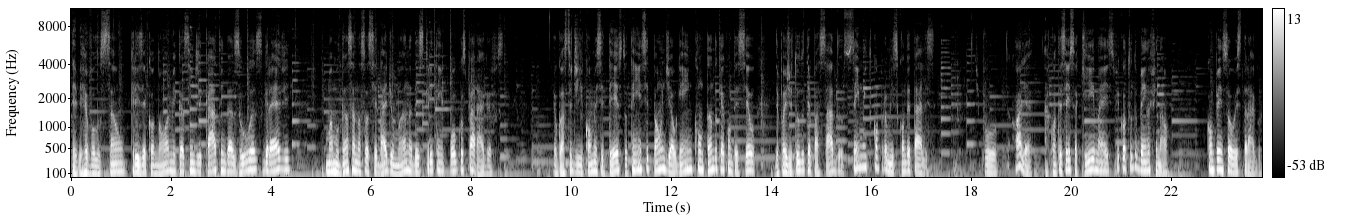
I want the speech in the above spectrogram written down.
Teve revolução, crise econômica, sindicato indo às ruas, greve, uma mudança na sociedade humana descrita em poucos parágrafos. Eu gosto de como esse texto tem esse tom de alguém contando o que aconteceu depois de tudo ter passado, sem muito compromisso com detalhes. Tipo, olha, aconteceu isso aqui, mas ficou tudo bem no final. Compensou o estrago.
